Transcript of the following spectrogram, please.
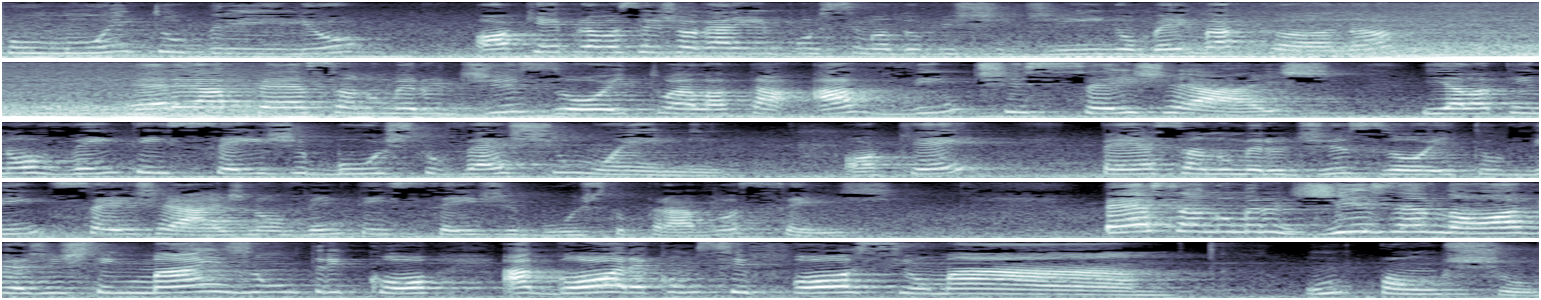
com muito brilho ok? Para vocês jogarem por cima do vestidinho, bem bacana. Ela é a peça número 18, ela tá a 26 reais e ela tem 96 de busto, veste um M, ok? Peça número 18, 26 reais, 96 de busto para vocês. Peça número 19, a gente tem mais um tricô. Agora é como se fosse uma um poncho,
